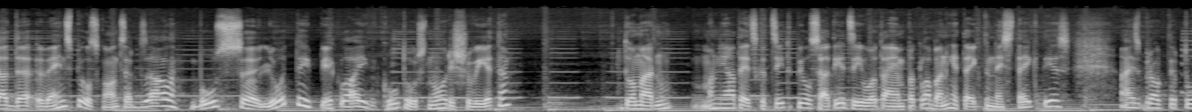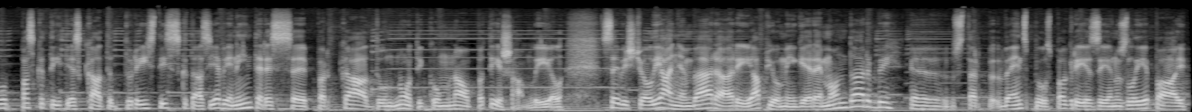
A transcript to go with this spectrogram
tad eh, Vēncpils koncerta zāle būs ļoti pieklājīga kultūras norišu vieta. Tomēr nu, man jāteic, ka citu pilsētu iedzīvotājiem pat labāk ieteiktu nesteigties, aizbraukt ar to, paskatīties, kā tur īsti izskatās. Ja vien interese par kādu notikumu nav patiešām liela, sevišķi vēl jāņem vērā arī apjomīgie remontdarbi eh, starp Vēncpils pagriezienu uz Liepāju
